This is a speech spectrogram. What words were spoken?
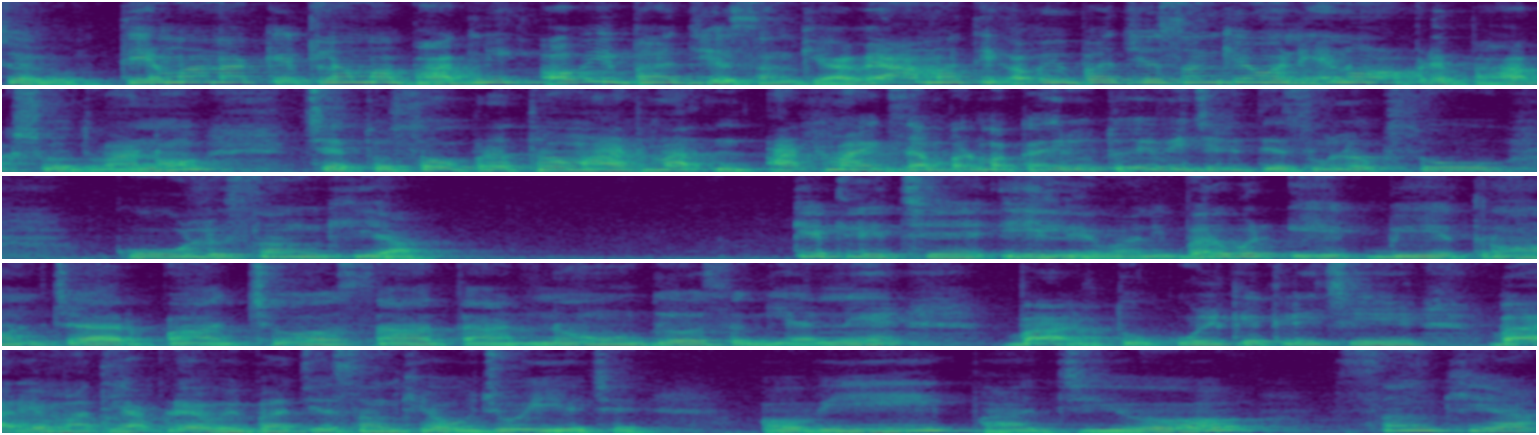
ચલો, તેમાંના કેટલામાં ભાગની અવિભાજ્ય સંખ્યા? હવે આમાંથી અવિભાજ્ય સંખ્યા હોય ને, એનો આપણે ભાગ શોધવાનો છે. તો સૌ પ્રથમ આઠમા આઠમા એક્ઝામ્પલમાં કર્યું તો એવી જ રીતે શું લખશું? કુલ સંખ્યા કેટલી છે? એ લેવાની. બરાબર? એક, બે, ત્રણ, ચાર, પાંચ, છ, સાત, આઠ, નવ, દસ, અગિયાર ને બાર. તો કુલ કેટલી છે? બાર. એમાંથી આપણે અવિભાજ્ય સંખ્યાઓ જોઈએ છે. અવિભાજ્ય સંખ્યા.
